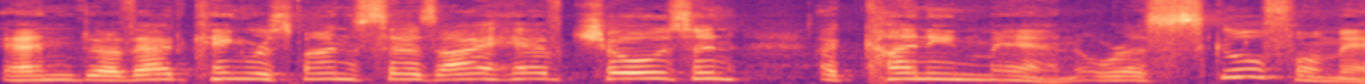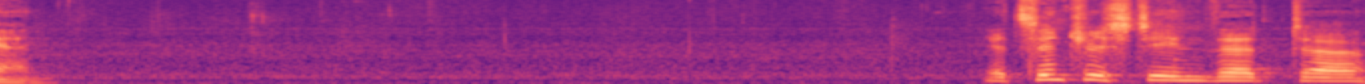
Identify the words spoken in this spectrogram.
And uh, that king responds, says, I have chosen a cunning man or a skillful man. It's interesting that uh,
